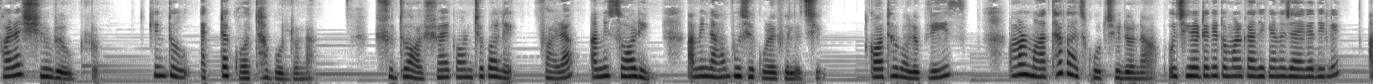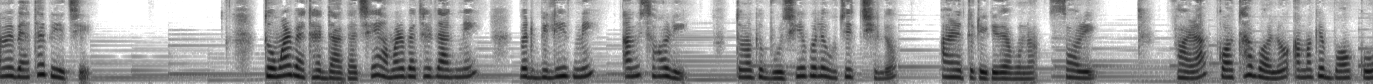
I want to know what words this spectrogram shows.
ফাড়া শিউরে উঠল। কিন্তু একটা কথা বলল না। শুধু অসহায় কণ্ঠে বলে, ফারা, আমি সরি আমি না বুঝে করে ফেলেছি। কথা বলো প্লিজ আমার মাথা কাজ করছিল না। ওই ছেলেটাকে তোমার কাঁধে কেন জায়গা দিলে? আমি ব্যথা পেয়েছি। তোমার ব্যথার দাগ আছে, আমার ব্যথার দাগ নেই। বাট বিলিভ মি আমি সরি তোমাকে বুঝিয়ে বলে উচিত ছিল, আর এত টেকে যাব না। সরি ফারা, কথা বলো, আমাকে বকো।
